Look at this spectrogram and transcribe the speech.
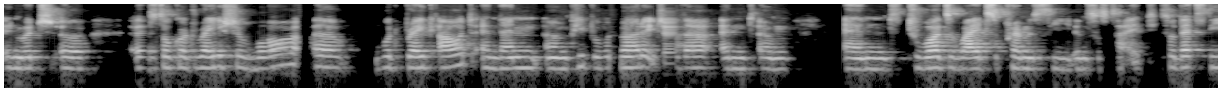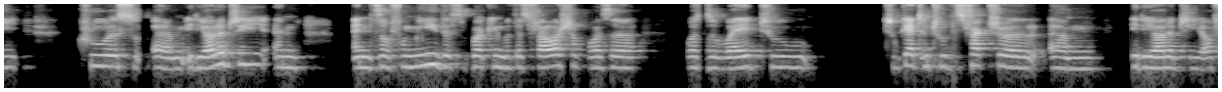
in which uh, a so-called racial war uh, would break out and then um, people would murder each other and um, and towards a white supremacy in society. So that's the cruel um, ideology. And and so for me this working with this flower shop was a was a way to to get into the structural um, ideology of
